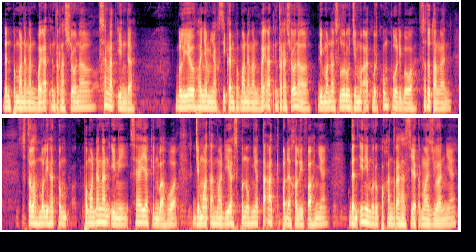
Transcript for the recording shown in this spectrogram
dan pemandangan bayat internasional sangat indah. Beliau hanya menyaksikan pemandangan bayat internasional di mana seluruh jemaat berkumpul di bawah satu tangan. Setelah melihat pem pemandangan ini, saya yakin bahwa jemaat Ahmadiyah sepenuhnya taat kepada khalifahnya dan ini merupakan rahasia kemajuannya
